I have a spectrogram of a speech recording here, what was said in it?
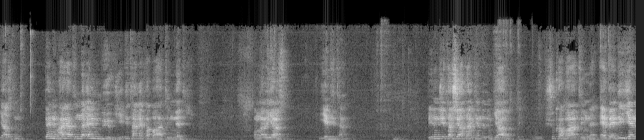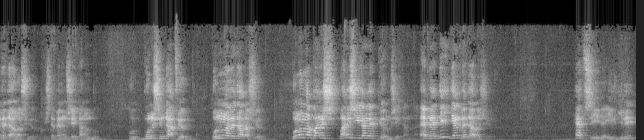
yazdım. Benim hayatımda en büyük yedi tane kabahatim nedir? Onları yazdım. Yedi tane. Birinci taşı atarken dedim ki ya Rabbi şu kabahatimle ebediyen vedalaşıyorum. İşte benim şeytanım bu. bu. Bunu şimdi atıyorum. Bununla vedalaşıyorum. Bununla barış barış ilan etmiyorum şeytanla. Ebediyen vedalaşıyorum. Hepsiyle ilgili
